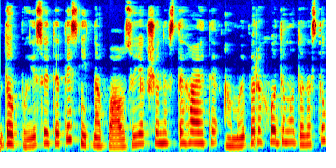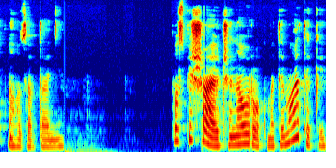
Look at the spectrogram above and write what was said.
Дописуйте, тисніть на паузу, якщо не встигаєте, а ми переходимо до наступного завдання. Поспішаючи на урок математики,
